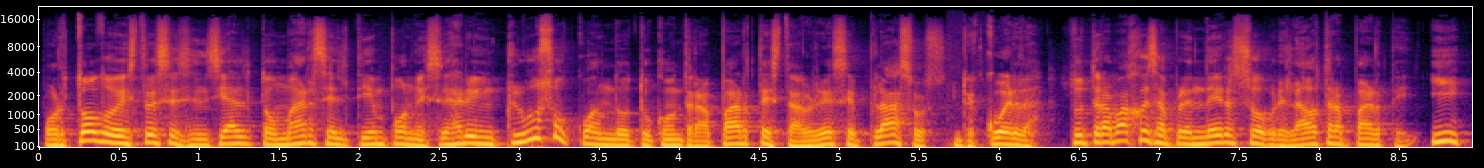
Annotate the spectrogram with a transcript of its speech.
Por todo esto es esencial tomarse el tiempo necesario incluso cuando tu contraparte establece plazos. Recuerda, tu trabajo es aprender sobre la otra parte y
